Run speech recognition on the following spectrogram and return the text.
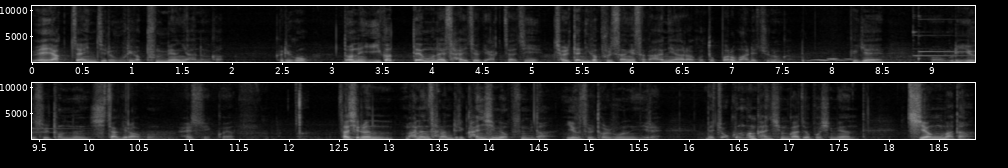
왜 약자인지를 우리가 분명히 아는 것 그리고 너는 이것 때문에 사회적 약자지 절대 네가 불쌍해서가 아니야라고 똑바로 말해주는 것 그게 어, 우리 이웃을 돕는 시작이라고 할 수 있고요. 사실은 많은 사람들이 관심이 없습니다. 이웃을 돌보는 일에. 근데 조금만 관심 가져 보시면 지역마다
